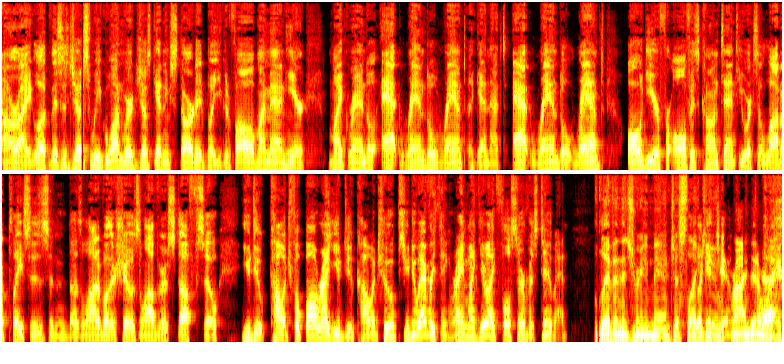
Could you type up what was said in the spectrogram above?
All right. Look, this is just week one. We're just getting started, but you can follow my man here, Mike Randall, at Randall Rant. Again, that's at Randall Rant all year for all of his content. He works at a lot of places and does a lot of other shows, a lot of other stuff. So you do college football, right? You do college hoops, you do everything, right? Mike, you're like full service too, man. Living the dream, man, just like you, you, grinding away.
